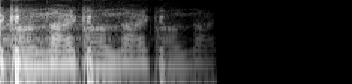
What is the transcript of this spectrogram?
Like it, I like it, I like it.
